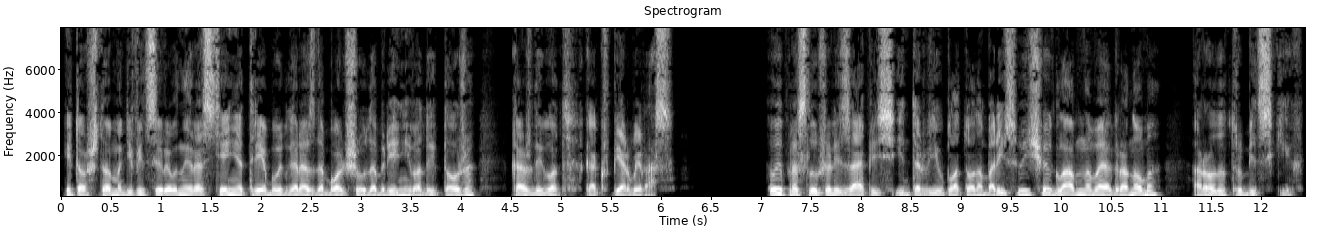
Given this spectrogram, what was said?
И то, что модифицированные растения требуют гораздо больше удобрений воды тоже, каждый год, как в первый раз. Вы прослушали запись интервью Платона Борисовича, главного агронома рода Трубецких.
